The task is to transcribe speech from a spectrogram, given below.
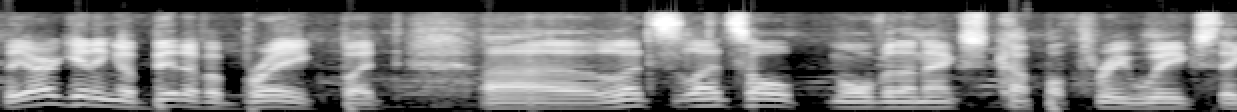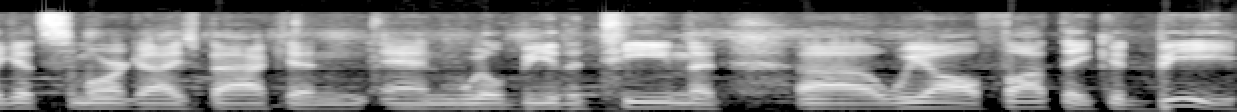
they are getting a bit of a break. But uh, let's let's hope over the next couple three weeks they get some more guys back and and will be the team that uh, we all thought they could be.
